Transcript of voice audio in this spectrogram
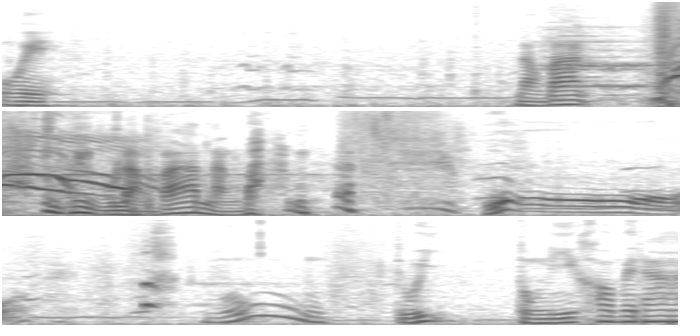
โอ้ย หลังบ้านโอ้โหหลังบ้านหลังบ้าน โอ้โหอุ้ยตรงนี้เข้าไม่ได้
